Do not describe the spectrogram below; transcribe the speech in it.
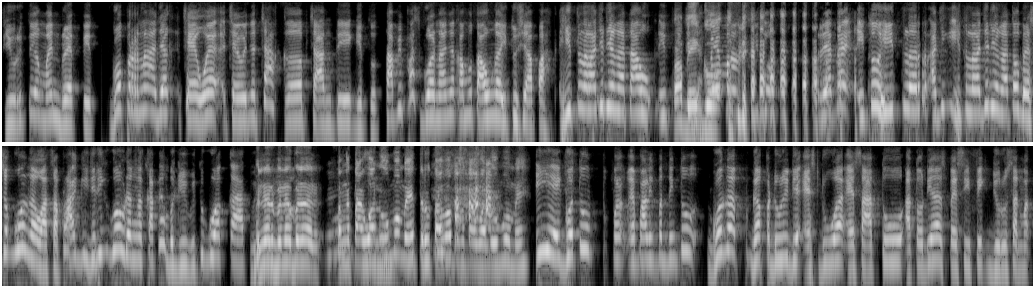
Fury itu yang main Brad Pitt gue pernah ajak cewek ceweknya cakep cantik gitu tapi pas gue nanya kamu tahu nggak itu siapa Hitler aja dia nggak tahu itu, itu bego. emang? Itu- ternyata itu Hitler aja Hitler aja dia nggak tahu besok gue nggak WhatsApp lagi jadi gue udah ngekat yang begitu gue cut Bener bener bener. Hmm. Pengetahuan umum ya, terutama pengetahuan umum ya. iya gue tuh yang paling penting tuh gue nggak nggak peduli dia S2 S1 atau dia spesifik jurusan mat-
